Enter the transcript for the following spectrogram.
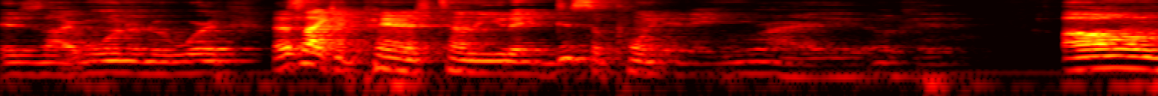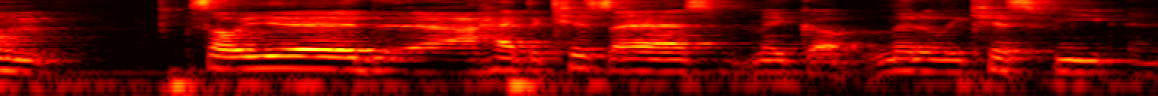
is like one of the worst. That's like your parents telling you they disappointed in you. Right. Okay. Um, so yeah, I had to kiss ass, make up, literally kiss feet, and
